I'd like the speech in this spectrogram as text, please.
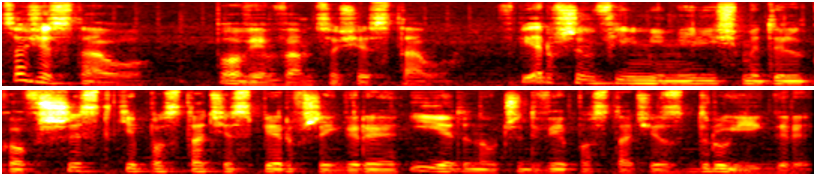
Co się stało? Powiem wam, co się stało. Pierwszym filmie mieliśmy tylko wszystkie postacie z pierwszej gry i jedną czy dwie postacie z drugiej gry.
